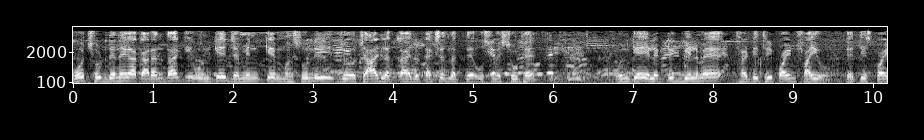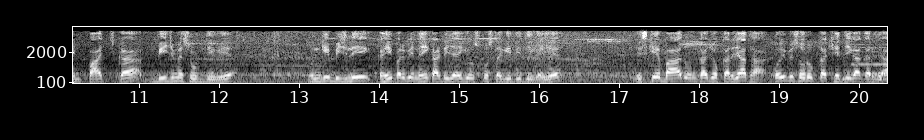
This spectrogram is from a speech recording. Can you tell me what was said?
वो छूट देने का कारण था कि उनके ज़मीन के महसूली जो चार्ज लगता है, जो टैक्सेस लगते हैं, उसमें छूट है। उनके इलेक्ट्रिक बिल में 33.5 33.5 का बीज में छूट दी हुई है। उनकी बिजली कहीं पर भी नहीं काटी जाएगी, उसको स्थगिति दी गई है। इसके बाद उनका जो कर्जा था, कोई भी स्वरूप का खेती का कर्जा,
